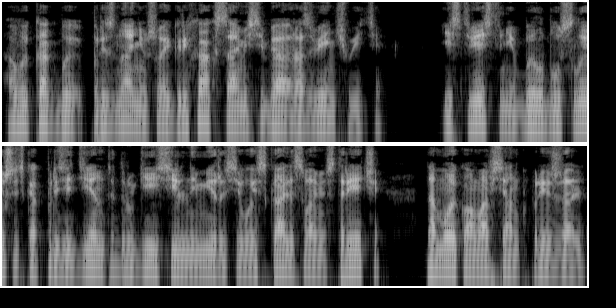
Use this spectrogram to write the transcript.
а вы как бы признанием в своих грехах сами себя развенчиваете. Естественнее было бы услышать, как президент и другие сильные мира сего искали с вами встречи, домой к вам овсянку приезжали.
